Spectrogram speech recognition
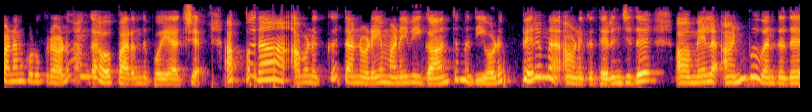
பணம் கொடுக்குறாளோ அங்க அவ பறந்து போயாச்சு. அப்பதான் அவனுக்கு தன்னுடைய மனைவி காந்தமதியோட பெருமை அவனுக்கு தெரிஞ்சது. அவன் மேல அன்பு வந்தது.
